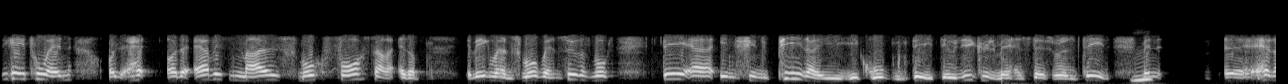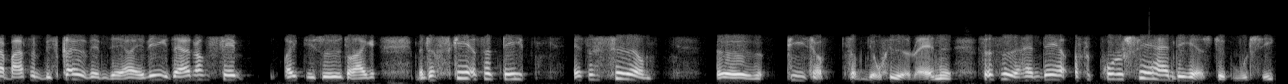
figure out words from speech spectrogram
Det kan ikke tro andet. Og, og der er vist en meget smuk forsanger, eller jeg ved ikke, hvad han smuk, hvad han synger smukt. Det er en filipiner i, i gruppen. Det, det er jo ligegyldigt med hans nationalitet. Mm. Men øh, han har bare sådan beskrevet, hvem det er. Jeg ved der er nok fem rigtig søde drenge. Men der sker så det, at så sidder øh, Peter, som jo hedder noget andet, så sidder han der, og så producerer han det her stykke musik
